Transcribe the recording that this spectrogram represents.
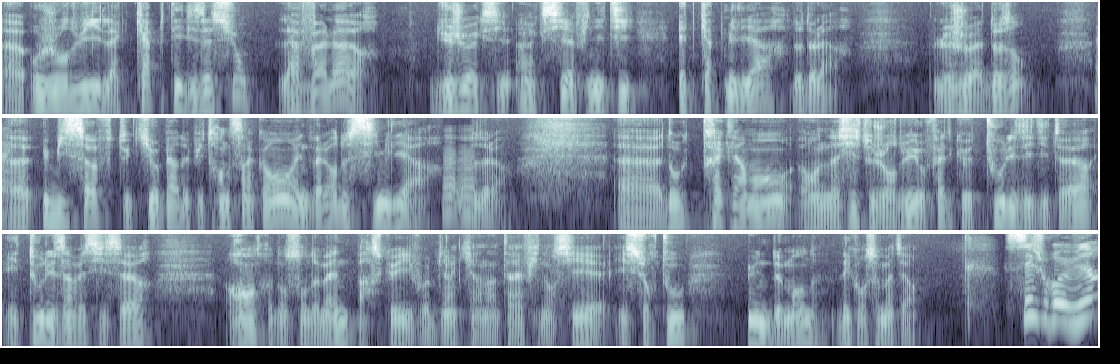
Euh, Aujourd'hui, la capitalisation, la valeur du jeu Axie, Axie Infinity est de 4 milliards de dollars. Le jeu a deux ans. Ouais. Euh, Ubisoft, qui opère depuis 35 ans, a une valeur de 6 milliards de dollars. Euh, donc très clairement, on assiste aujourd'hui au fait que tous les éditeurs et tous les investisseurs rentrent dans son domaine parce qu'ils voient bien qu'il y a un intérêt financier et surtout une demande des consommateurs. Si je reviens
